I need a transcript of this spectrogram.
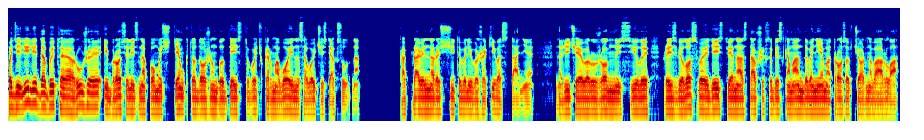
поделили добытое оружие и бросились на помощь тем, кто должен был действовать в кормовой и носовой частях судна. Как правильно рассчитывали вожаки восстания, наличие вооруженной силы произвело свое действие на оставшихся без командования матросов «Черного орла».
